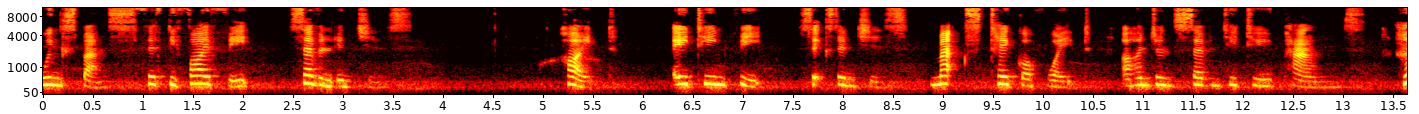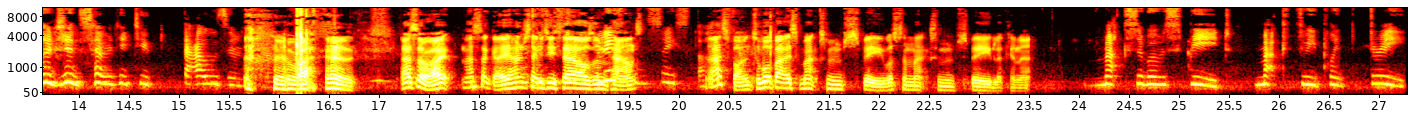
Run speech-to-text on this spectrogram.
Wingspan 55 feet 7 inches. Height 18 feet 6 inches. Max takeoff weight 172 pounds. 172,000 pounds. right. That's all right. That's okay. 172,000 pounds. don't say stuff. That's fine. So what about its maximum speed? What's the maximum speed looking at? Maximum speed Mach 3.3.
